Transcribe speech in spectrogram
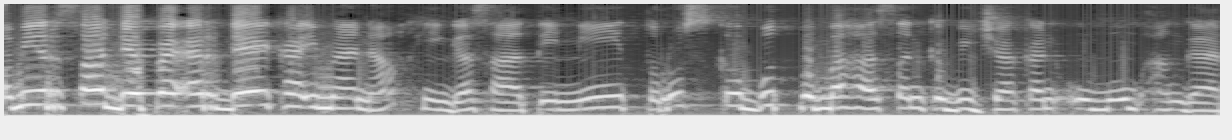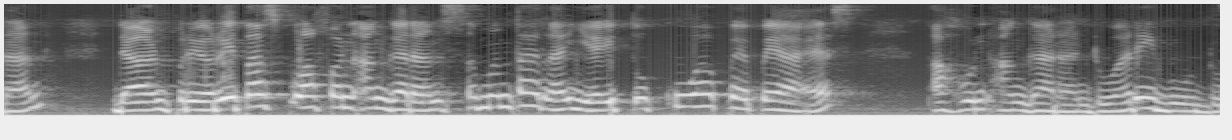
Pemirsa DPRD Kaimana hingga saat ini terus kebut pembahasan kebijakan umum anggaran dan prioritas plafon anggaran sementara yaitu KUA PPAS tahun anggaran 2022.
